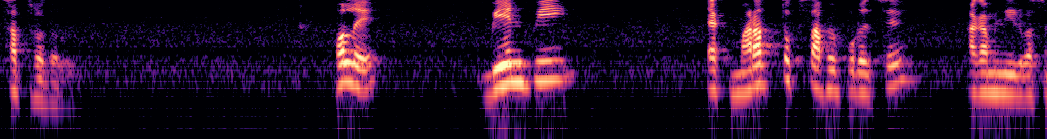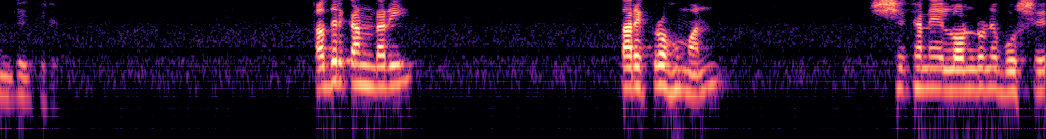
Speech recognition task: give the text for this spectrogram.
ছাত্রদল। ফলে বিএনপি এক মারাত্মক চাপে পড়েছে আগামী নির্বাচনকে ঘিরে। তাদের কাণ্ডারি তারেক রহমান সেখানে লন্ডনে বসে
